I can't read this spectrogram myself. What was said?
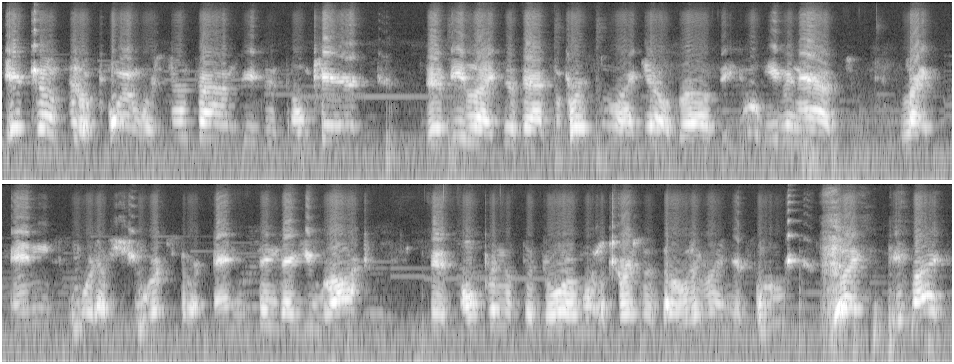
it comes to the point where sometimes you just don't care. They'll be like, just ask the person, like, yo, bro, do you even have like any sort of shorts or anything that you rock to open up the door when the person's delivering your food? Like, if I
